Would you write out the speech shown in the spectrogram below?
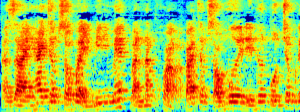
à, dài 267 mm và nặng khoảng 360 đến hơn 400 g.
